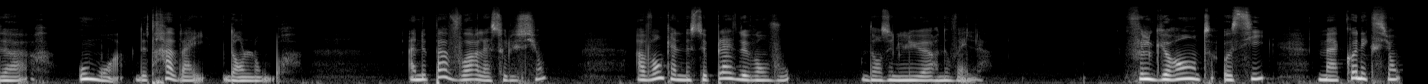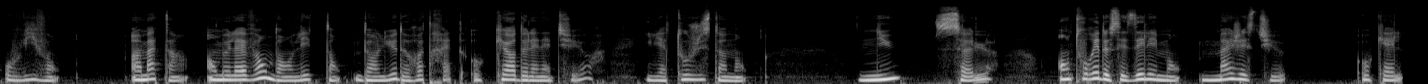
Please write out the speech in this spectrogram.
heures ou mois de travail dans l'ombre. À ne pas voir la solution avant qu'elle ne se place devant vous dans une lueur nouvelle fulgurante aussi ma connexion au vivant. Un matin, en me lavant dans l'étang d'un lieu de retraite au cœur de la nature, il y a tout juste un an, nu, seul, entouré de ces éléments majestueux auxquels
